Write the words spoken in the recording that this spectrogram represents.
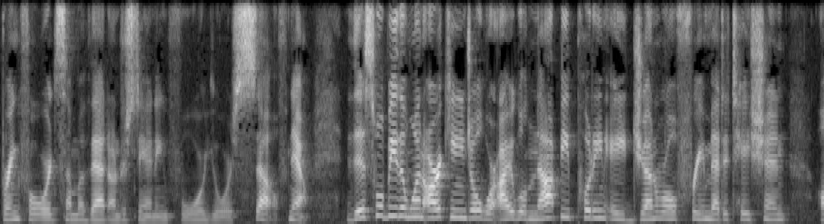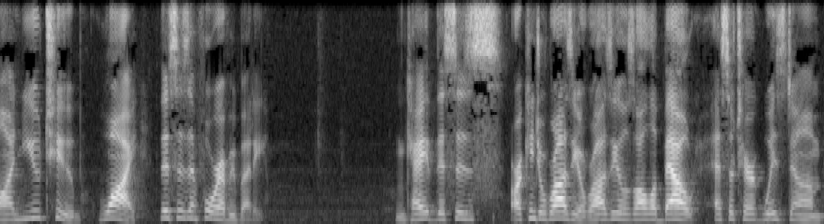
bring forward some of that understanding for yourself. Now, this will be the one archangel where I will not be putting a general free meditation on YouTube. Why? This isn't for everybody. Okay, this is Archangel Raziel. Raziel is all about esoteric wisdom.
